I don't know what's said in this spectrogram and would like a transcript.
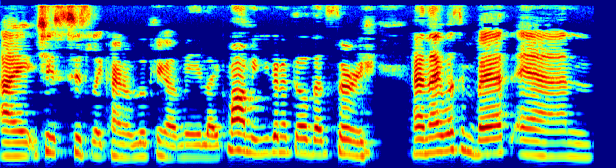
I, she's just like kind of looking at me like, mommy, you're to tell that story. And I was in bed and,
